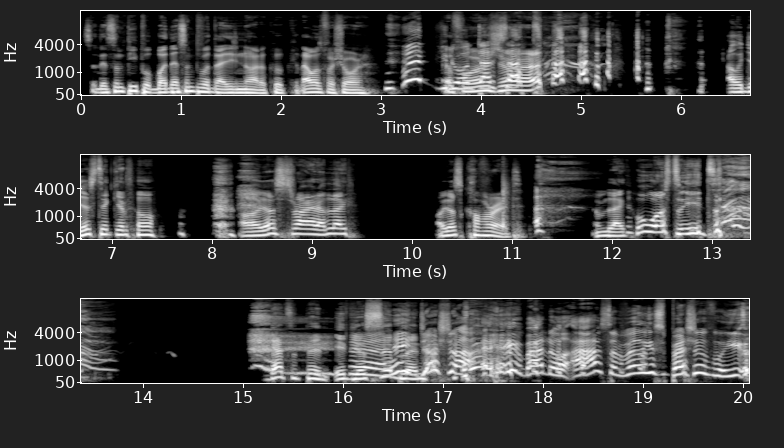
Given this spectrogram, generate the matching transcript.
So there's some people, but there's some people that didn't know how to cook. That was for sure. You Uh, don't touch that. I would just take it home. I'll just try it. I'm like, I'll just cover it. I'm like, who wants to eat? That's the thing. If your Yeah, Hey, sibling, Joshua. hey, Mano, I have something really special for you.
